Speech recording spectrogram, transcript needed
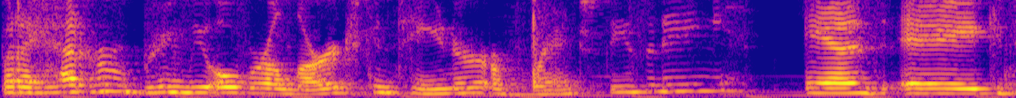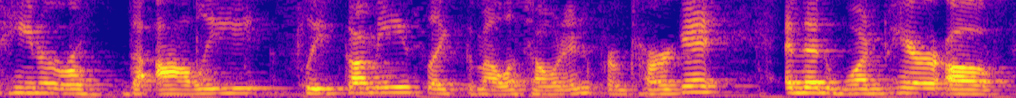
But I had her bring me over a large container of ranch seasoning and a container of the Olly sleep gummies, like the melatonin from Target, and then one pair of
